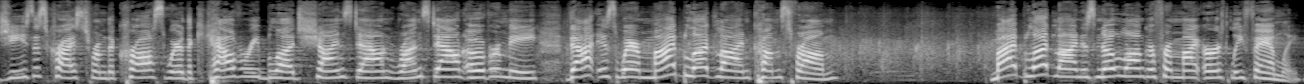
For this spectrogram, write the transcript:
Jesus Christ from the cross where the Calvary blood shines down, runs down over me. That is where my bloodline comes from. My bloodline is no longer from my earthly family.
